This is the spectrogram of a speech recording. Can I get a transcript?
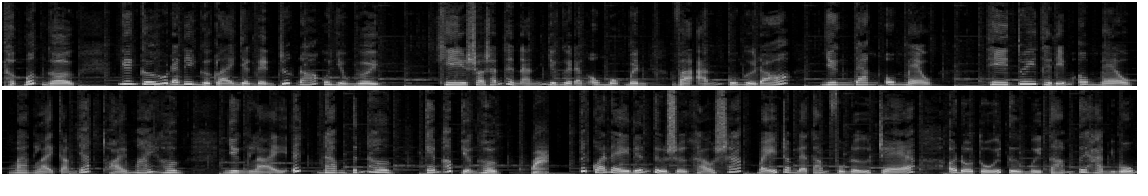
Thật bất ngờ, nghiên cứu đã đi ngược lại nhận định trước đó của nhiều người. Khi so sánh hình ảnh giữa người đàn ông một mình và ảnh của người đó nhưng đang ôm mèo, thì tuy thời điểm ôm mèo mang lại cảm giác thoải mái hơn nhưng lại ít nam tính hơn, kém hấp dẫn hơn. Kết quả này đến từ sự khảo sát 708 phụ nữ trẻ ở độ tuổi từ 18 tới 24.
